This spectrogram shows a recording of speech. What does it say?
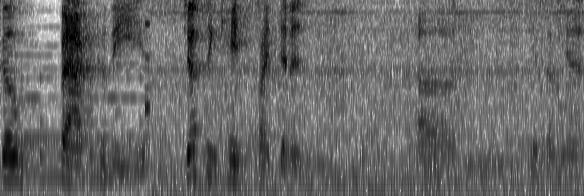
Go back to these, just in case if I didn't uh, get them yet.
